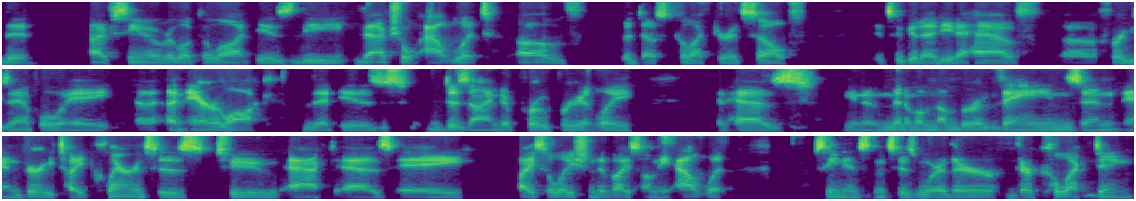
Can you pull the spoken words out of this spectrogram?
that i've seen overlooked a lot is the the actual outlet of the dust collector itself. It's a good idea to have uh, for example a, a an airlock that is designed appropriately that has you know minimum number of vanes and and very tight clearances to act as a isolation device on the outlet. I've seen instances where they're they're collecting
